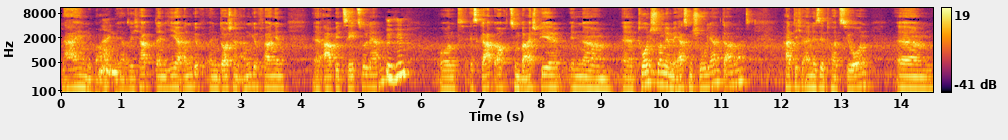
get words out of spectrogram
Nein, überhaupt Nein. nicht. Also ich habe dann hier in Deutschland angefangen, ABC zu lernen. Mhm und es gab auch zum Beispiel in einer äh, Turnstunde im ersten Schuljahr damals, hatte ich eine Situation, ähm,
